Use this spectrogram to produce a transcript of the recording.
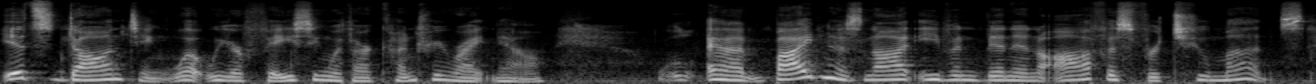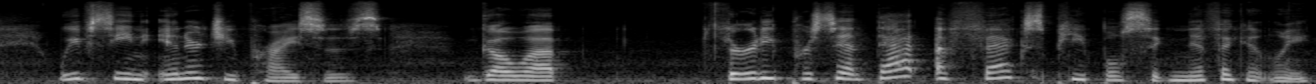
It's daunting what we are facing with our country right now. Uh, Biden has not even been in office for two months. We've seen energy prices go up 30%. That affects people significantly.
